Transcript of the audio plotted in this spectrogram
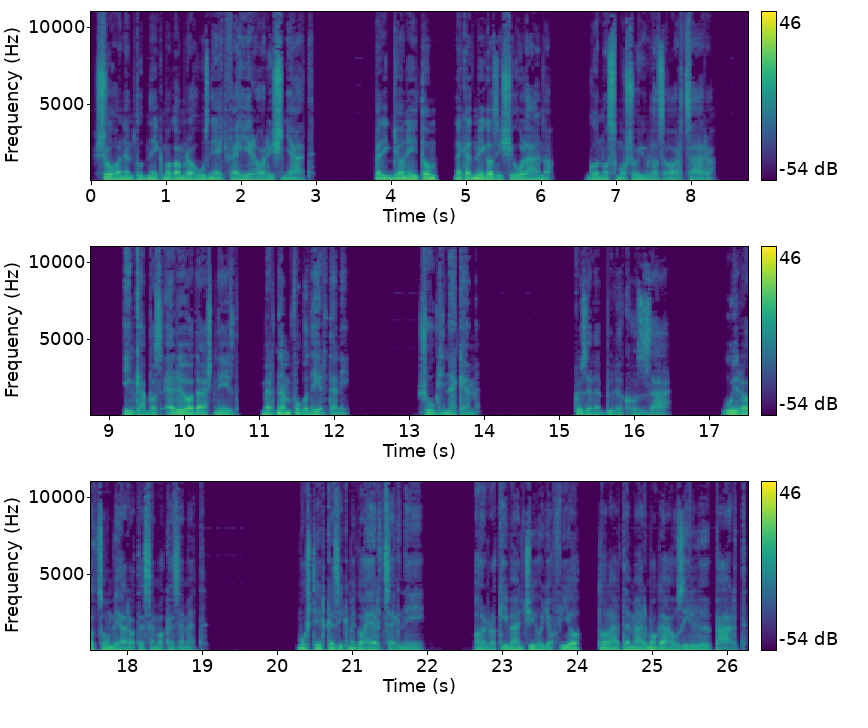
Soha nem tudnék magamra húzni egy fehér harisnyát. Pedig gyanítom, neked még az is jól állna. Gonosz mosolyul az arcára. Inkább az előadást nézd, mert nem fogod érteni. Súgj nekem! Közelebb ülök hozzá. Újra a combjára teszem a kezemet. Most érkezik meg a hercegné. Arra kíváncsi, hogy a fia talált-e már magához illő párt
